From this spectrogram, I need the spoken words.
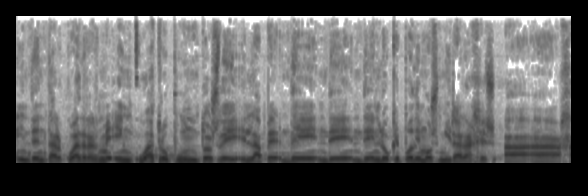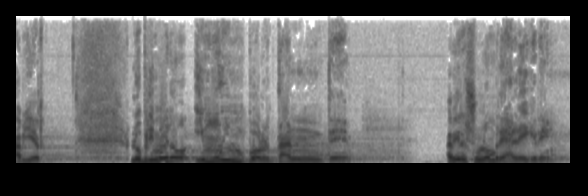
intentar cuadrarme en cuatro puntos de, en lo que podemos mirar a, a Javier. Lo primero y muy importante, Javier es un hombre alegre.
